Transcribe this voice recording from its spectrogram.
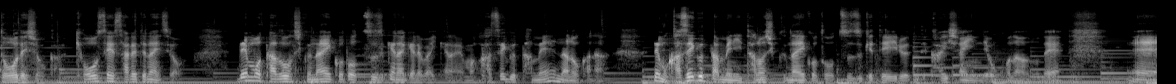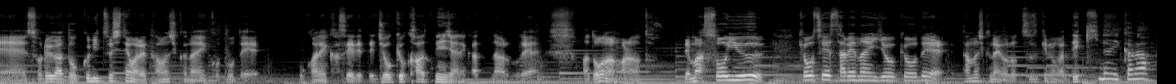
どうでしょうか？強制されてないんですよ。でも楽しくないことを続けなければいけない。まあ、稼ぐためなのかな？でも稼ぐために楽しくないことを続けているって会社員で行うので、えー、それが独立してまで楽しくないことでお金稼いでて状況変わってねえじゃねえかってなるので、まあ、どうなのかなと。で、まあそういう強制されない状況で楽しくないことを続けるのができないから、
